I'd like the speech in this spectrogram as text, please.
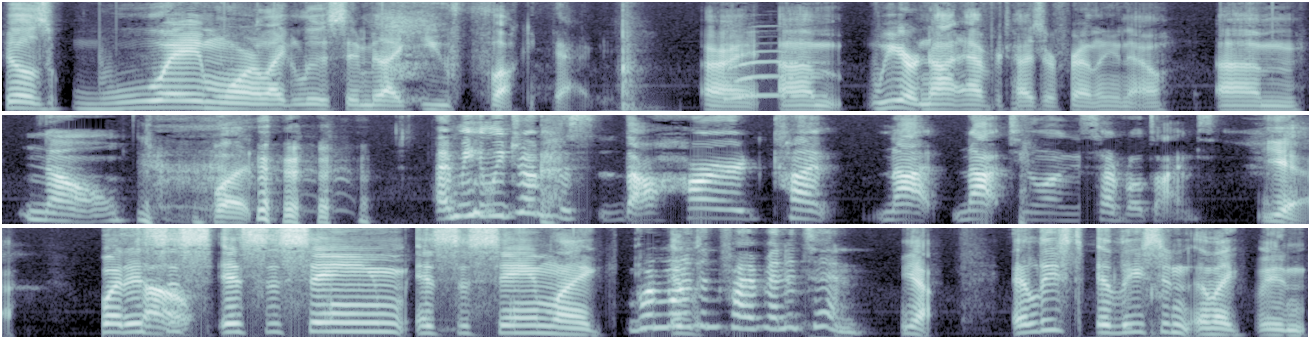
feels way more like loose and be like you fucking fag. All right, um, we are not advertiser friendly now. Um, no. but I mean, we jumped this, the hard cunt not not too long several times. Yeah, but it's So- the it's the same. It's the same. Like We're more it- than five minutes in. At least at least in like in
